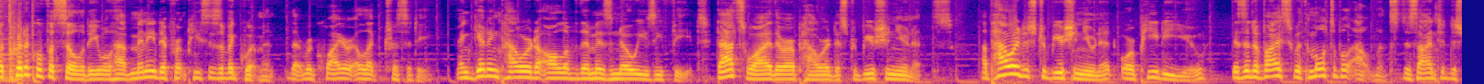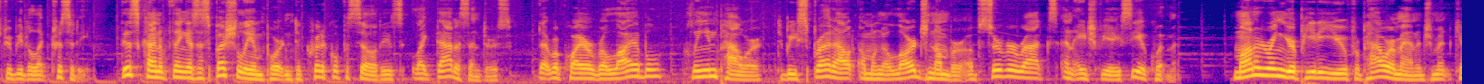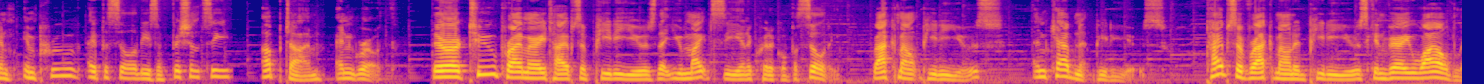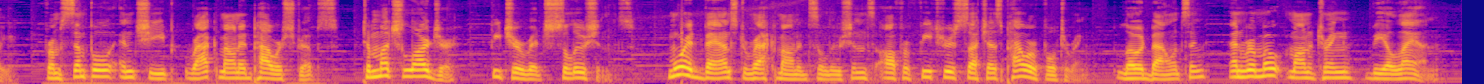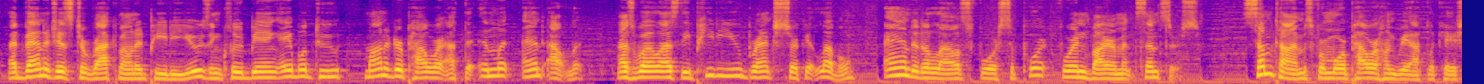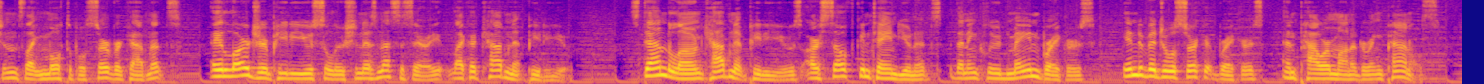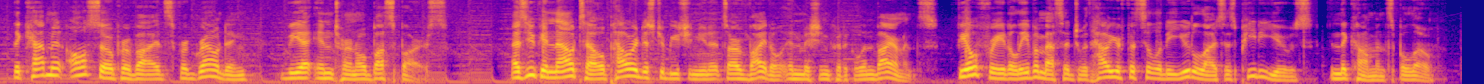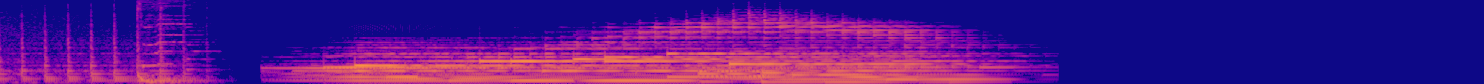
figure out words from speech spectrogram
A critical facility will have many different pieces of equipment that require electricity, and getting power to all of them is no easy feat. That's why there are power distribution units. A power distribution unit, or PDU, is a device with multiple outlets designed to distribute electricity. This kind of thing is especially important to critical facilities like data centers that require reliable, clean power to be spread out among a large number of server racks and HVAC equipment. Monitoring your PDU for power management can improve a facility's efficiency, uptime, and growth. There are two primary types of PDUs that you might see in a critical facility rack mount PDUs and cabinet PDUs. Types of rack mounted PDUs can vary wildly, from simple and cheap rack mounted power strips to much larger, feature rich solutions. More advanced rack mounted solutions offer features such as power filtering, load balancing, and remote monitoring via LAN. Advantages to rack mounted PDUs include being able to monitor power at the inlet and outlet, as well as the PDU branch circuit level, and it allows for support for environment sensors. Sometimes, for more power hungry applications like multiple server cabinets, a larger PDU solution is necessary, like a cabinet PDU. Standalone cabinet PDUs are self contained units that include main breakers, individual circuit breakers, and power monitoring panels. The cabinet also provides for grounding via internal bus bars. As you can now tell, power distribution units are vital in mission critical environments. Feel free to leave a message with how your facility utilizes PDUs in the comments below.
